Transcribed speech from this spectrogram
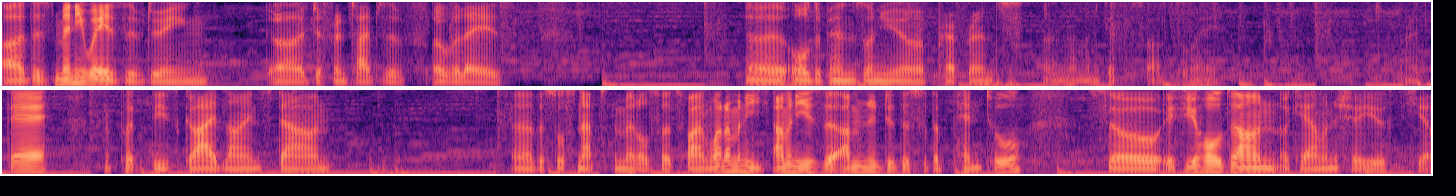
uh, there's many ways of doing uh, different types of overlays. Uh, all depends on your preference. And I'm going to get this out of the way. Right there. I'm going to put these guidelines down. Uh, this will snap to the middle, so it's fine. What I'm going to I'm to use the I'm going to do this with a pen tool. So if you hold down, okay, I'm going to show you here.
